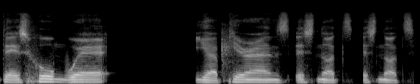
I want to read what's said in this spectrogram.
There's home where your appearance is not is not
